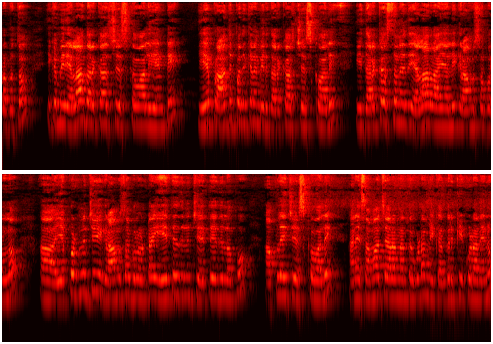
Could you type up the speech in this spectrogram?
ప్రభుత్వం. ఇక మీరు ఎలా దరఖాస్తు చేసుకోవాలి ఏంటి? ఏ ప్రాతిపదికన మీరు దరఖాస్తు చేసుకోవాలి? ఈ దరఖాస్తు అనేది ఎలా రాయాలి గ్రామ సభల్లో? ఎప్పటి నుంచి గ్రామ సభలు ఉంటాయి? ఏ తేదీ నుంచి ఏ తేదీలోపు అప్లై చేసుకోవాలి అనే సమాచారాన్ని అంతా కూడా మీకు అందరికీ కూడా నేను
